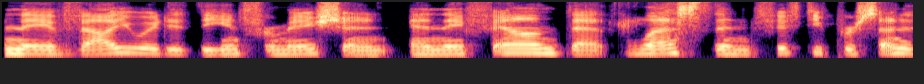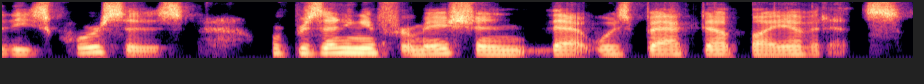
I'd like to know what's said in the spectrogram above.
and they evaluated the information and they found that less than 50% of these courses were presenting information that was backed up by evidence,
